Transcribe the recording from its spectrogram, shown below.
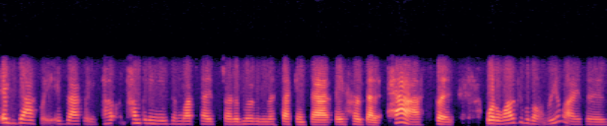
Exactly, exactly. Co- companies and websites started moving the second that they heard that it passed. But what a lot of people don't realize is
